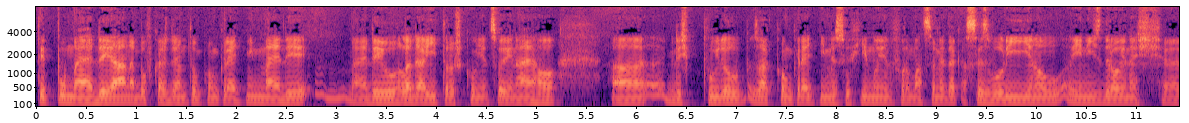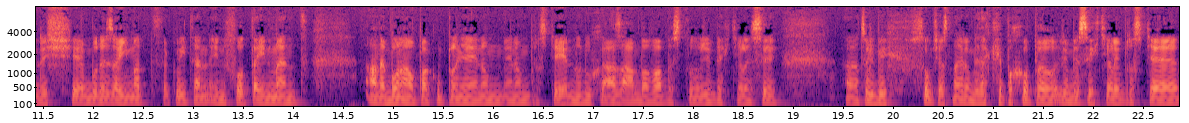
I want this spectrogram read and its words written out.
typu média nebo v každém tom konkrétním médi, médiu hledají trošku něco jiného. Když půjdou za konkrétními suchými informacemi, tak asi zvolí jinou, jiný zdroj, než když je bude zajímat takový ten infotainment, a nebo naopak úplně jenom, jenom prostě jednoduchá zábava bez toho, že by chtěli si což bych v současné době taky pochopil, že by si chtěli prostě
